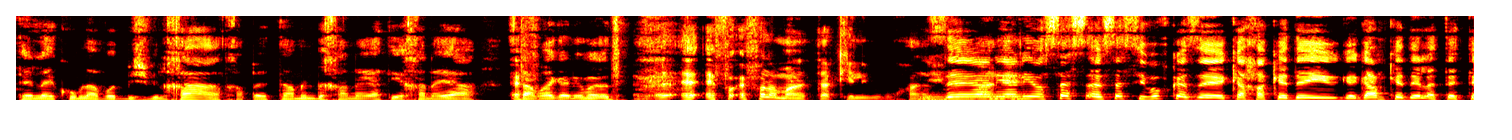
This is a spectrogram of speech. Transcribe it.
תן ליקום לעבוד בשבילך תחפש תאמין בחנייה תהיה חנייה סתם רגע אני אומר את זה. איפה איפה למדת כלים רוחניים? אני אני עושה עושה סיבוב כזה ככה כדי גם כדי לתת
